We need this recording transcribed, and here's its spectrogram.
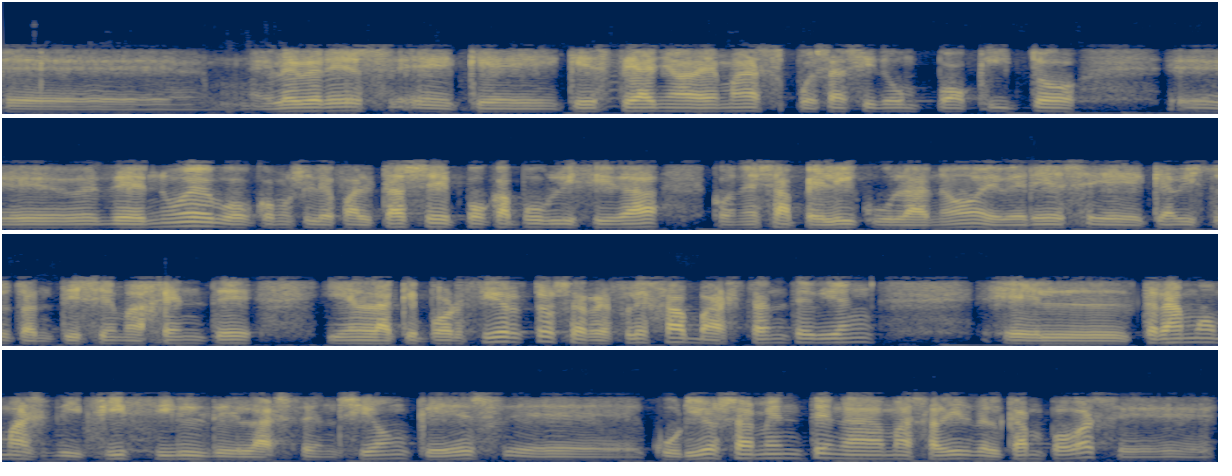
Eh, el Everest eh, que, que este año además pues ha sido un poquito eh, de nuevo como si le faltase poca publicidad con esa película no Everest eh, que ha visto tantísima gente y en la que por cierto se refleja bastante bien el tramo más difícil de la ascensión que es eh, curiosamente nada más salir del campo base.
